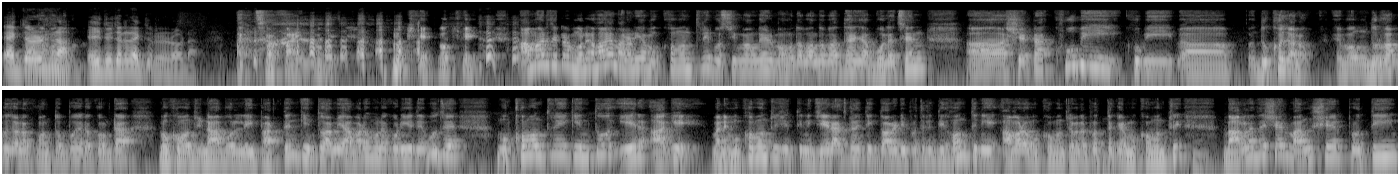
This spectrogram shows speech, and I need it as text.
একজনের না। এই দুজনের একজনেরও না। আচ্ছা ফাইন ওকে ওকে ওকে আমার যেটা মনে হয় মাননীয় মুখ্যমন্ত্রী পশ্চিমবঙ্গের মমতা বন্দ্যোপাধ্যায় যা বলেছেন আহ, সেটা খুবই খুবই আহ, দুঃখজনক। এবং দুর্ভাগ্যজনক মন্তব্য এরকমটা মুখ্যমন্ত্রী না বললেই পারতেন। কিন্তু আমি আবারও মনে করিয়ে দেব যে মুখ্যমন্ত্রী কিন্তু এর আগে মানে মুখ্যমন্ত্রী যে তিনি যে রাজনৈতিক দলেরই প্রতিনিধি হন তিনি আমারও মুখ্যমন্ত্রী আমাদের প্রত্যেকের মুখ্যমন্ত্রী। বাংলাদেশের মানুষের প্রতি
